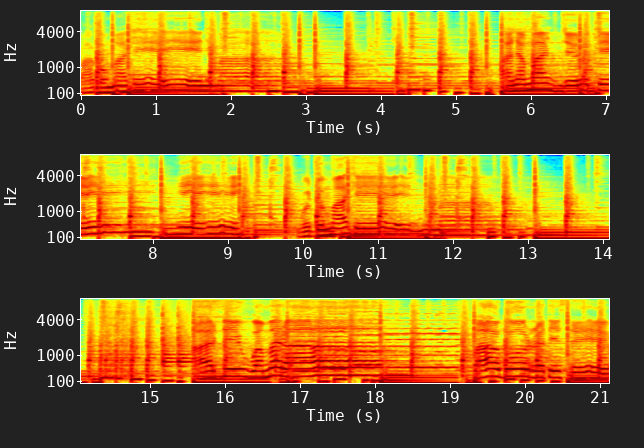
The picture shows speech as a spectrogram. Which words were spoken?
waaqummaa keenyaa anamaan jirutti guddummaa keenyaa ardiiwwan maraa fagoorra teessee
